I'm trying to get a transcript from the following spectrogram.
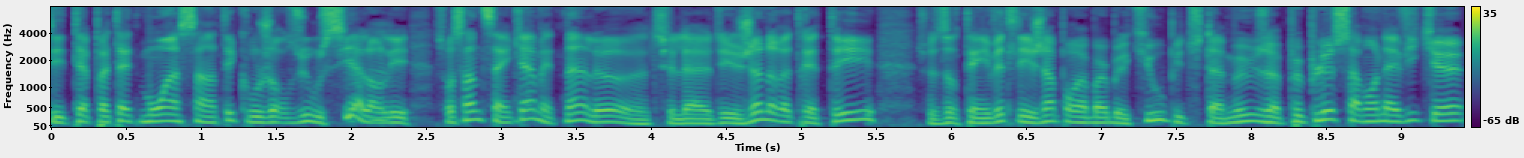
t'étais peut-être moins en santé qu'aujourd'hui aussi. Alors, Mm. les 65 ans maintenant, là, tu as des jeunes retraités. Je veux dire, t'invites les gens pour un barbecue puis tu t'amuses un peu plus, à mon avis, que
